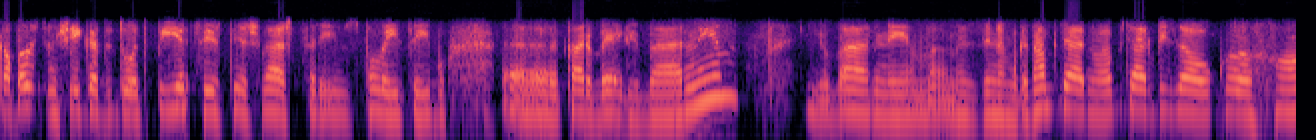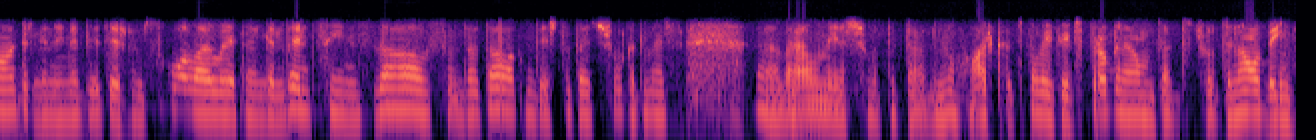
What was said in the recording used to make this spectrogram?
palīdz, un šī gada dot pieci ir tieši vērsts arī uz palīdzību uh, kara bēgļu bērniem jo bērniem mēs zinām, gan apģērbu, no apģērbu izauga ātri, gan ir nepieciešams skolai lietai, gan medicīnas zāles un tā tālāk. Un tieši tāpēc šogad mēs vēlamies šo tādu, nu, ārkārtas palīdzības programmu, tādu šo te naudiņu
